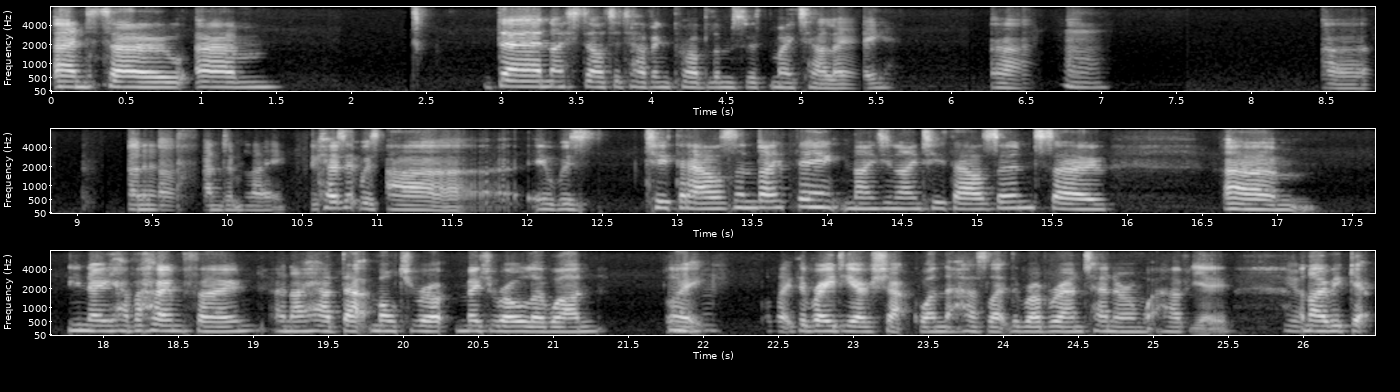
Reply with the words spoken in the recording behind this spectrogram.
And so um, then I started having problems with my telly. Uh, Hmm. uh, randomly because it was uh it was 2000 i think 99 2000 so um you know you have a home phone and i had that Motoro- motorola one like like the radio shack one that has like the rubber antenna and what have you Yeah. and i would get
